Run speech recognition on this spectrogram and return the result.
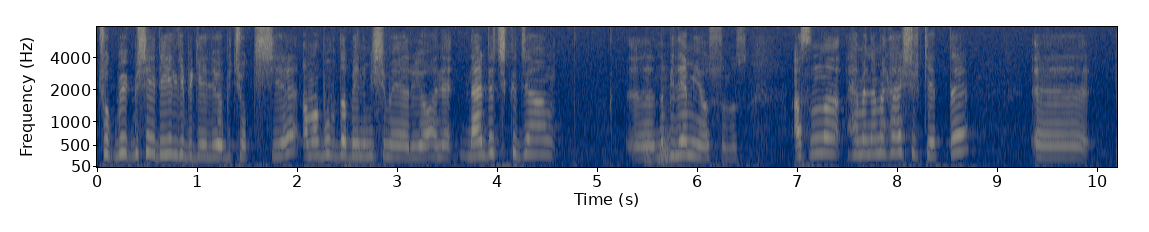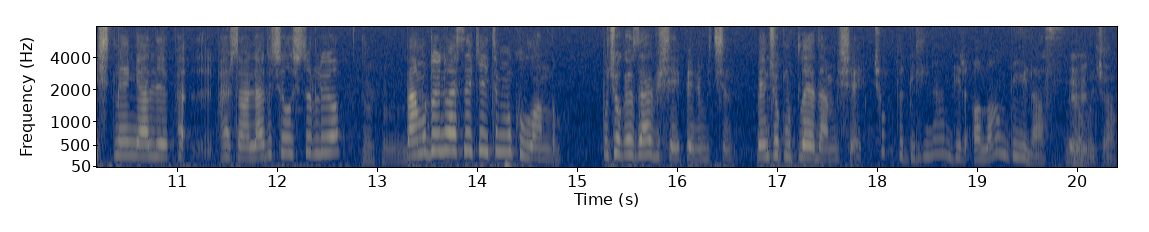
çok büyük bir şey değil gibi geliyor birçok kişiye ama bu da benim işime yarıyor. Hani nerede çıkacağını hı. bilemiyorsunuz. Aslında hemen hemen her şirkette e, işitme engelli pe- personeller de çalıştırılıyor. Hı hı. Ben burada üniversitedeki eğitimimi kullandım. Bu çok özel bir şey benim için. Beni çok mutlu eden bir şey. Çok da bilinen bir alan değil aslında Evet, hocam.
